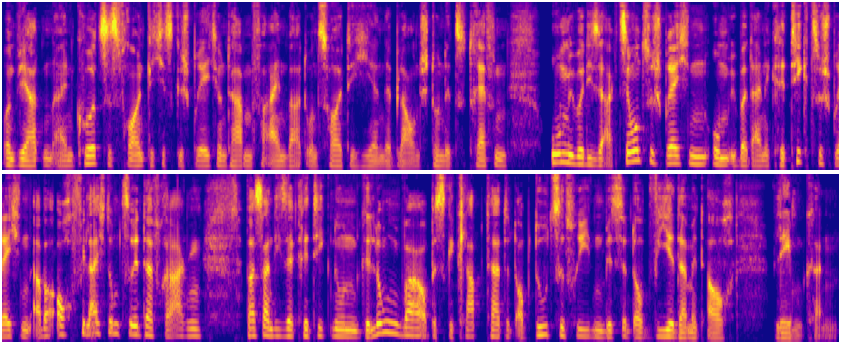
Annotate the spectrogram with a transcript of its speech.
und wir hatten ein kurzes, freundliches Gespräch und haben vereinbart, uns heute hier in der blauen Stunde zu treffen, um über diese Aktion zu sprechen, um über deine Kritik zu sprechen, aber auch vielleicht um zu hinterfragen, was an dieser Kritik nun gelungen war, ob es geklappt hat und ob du zufrieden bist und ob wir damit auch leben können.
